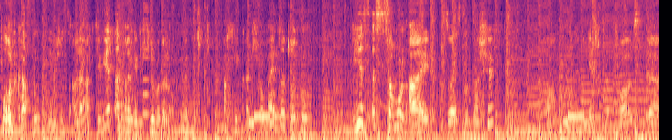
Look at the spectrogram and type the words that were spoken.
Brotkasten. Ich jetzt alle aktiviert, einfach indem ich drüber gelaufen bin. Ach, hier kann ich noch mal Enter drücken. VSS Soul Eye, so heißt unser Schiff. Und Navigation Controls. Äh,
